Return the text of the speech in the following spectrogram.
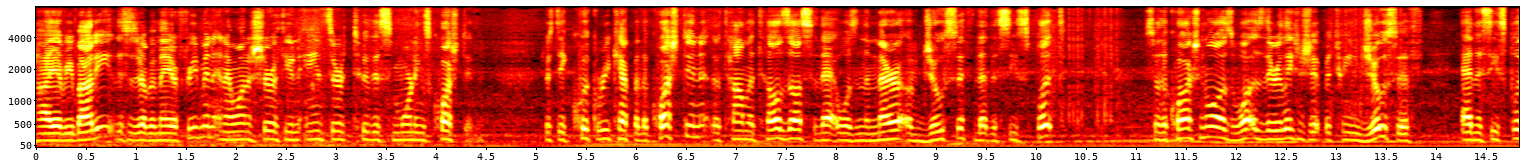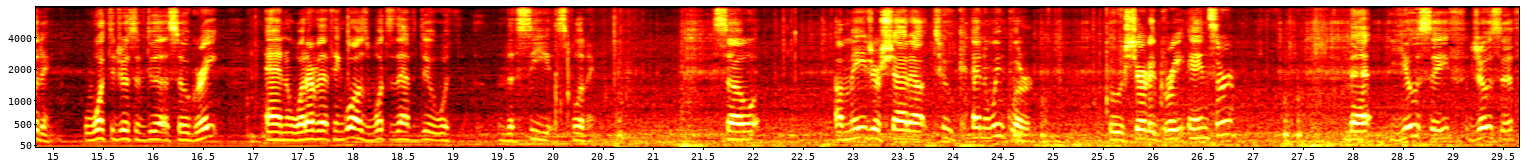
Hi, everybody. This is Rabbi Meir Friedman, and I want to share with you an answer to this morning's question. Just a quick recap of the question. The Talmud tells us that it was in the merit of Joseph that the sea split. So the question was, what is the relationship between Joseph and the sea splitting? What did Joseph do that was so great? And whatever that thing was, what does that have to do with the sea splitting? So, a major shout out to Ken Winkler, who shared a great answer that Yosef, Joseph,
